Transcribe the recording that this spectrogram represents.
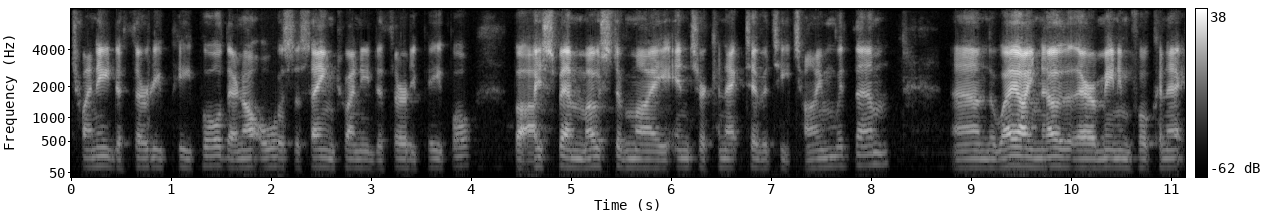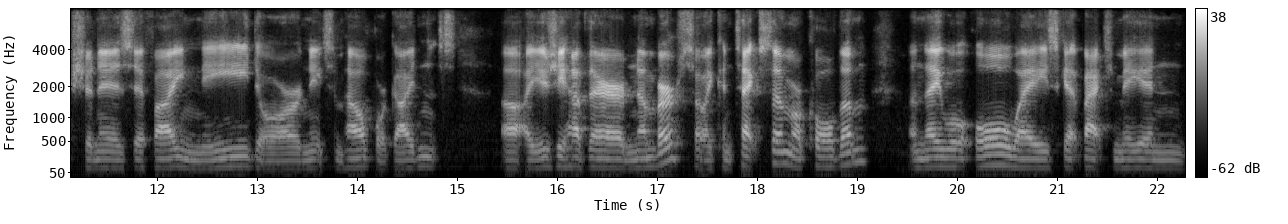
20 to 30 people. They're not always the same 20 to 30 people, but I spend most of my interconnectivity time with them. And the way I know that they're a meaningful connection is if I need or need some help or guidance, uh, I usually have their number so I can text them or call them, and they will always get back to me in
